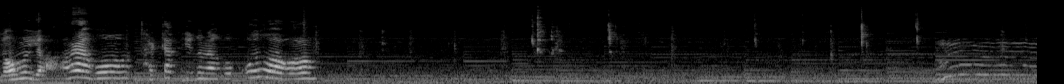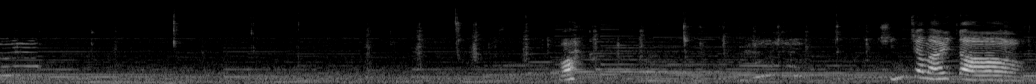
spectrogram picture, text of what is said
너무 연하고 달짝지근하고 고소하고 음. 와. 진짜 맛있다.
